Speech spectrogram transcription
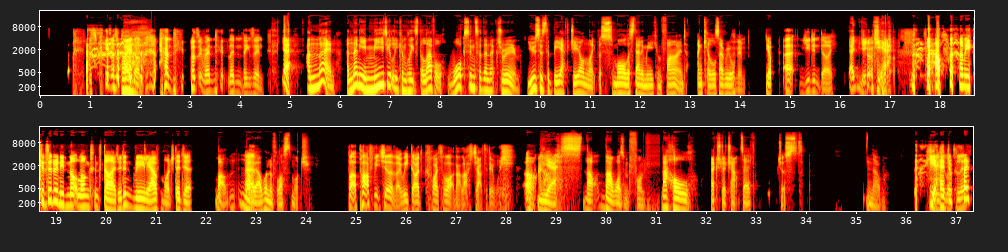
The screen I was playing on, and it wasn't letting- letting things in. Yeah, and then and then he immediately completes the level, walks into the next room, uses the BFG on like the smallest enemy he can find, and kills everyone. an. Yep. Uh, you didn't die. Uh, y- yeah, Well, I mean, considering he'd not long since died, we didn't really have much, did you? well, no, Uh, I wouldn't have lost much. But apart from each other, though, we died quite a lot in that last chapter, didn't we? Oh, God. Yes, that that wasn't fun. That whole extra chapter, just no. yeah. Easy one just to live. Play,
